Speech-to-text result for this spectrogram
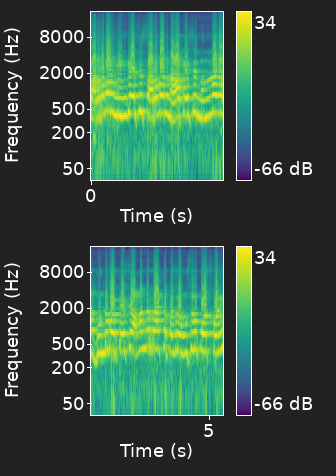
సర్వం మింగేసి సర్వం నాకేసి నున్నగా గుండు కొట్టేసి ఆంధ్ర రాష్ట్ర ప్రజల ఉసురు పోసుకొని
